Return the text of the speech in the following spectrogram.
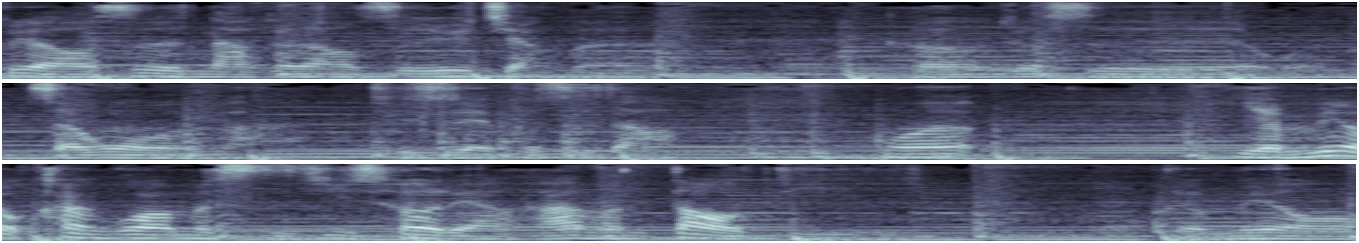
不晓得是哪个老师去讲的，可能就是整我们吧，其实也不知道，我也没有看过他们实际测量，他们到底有没有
